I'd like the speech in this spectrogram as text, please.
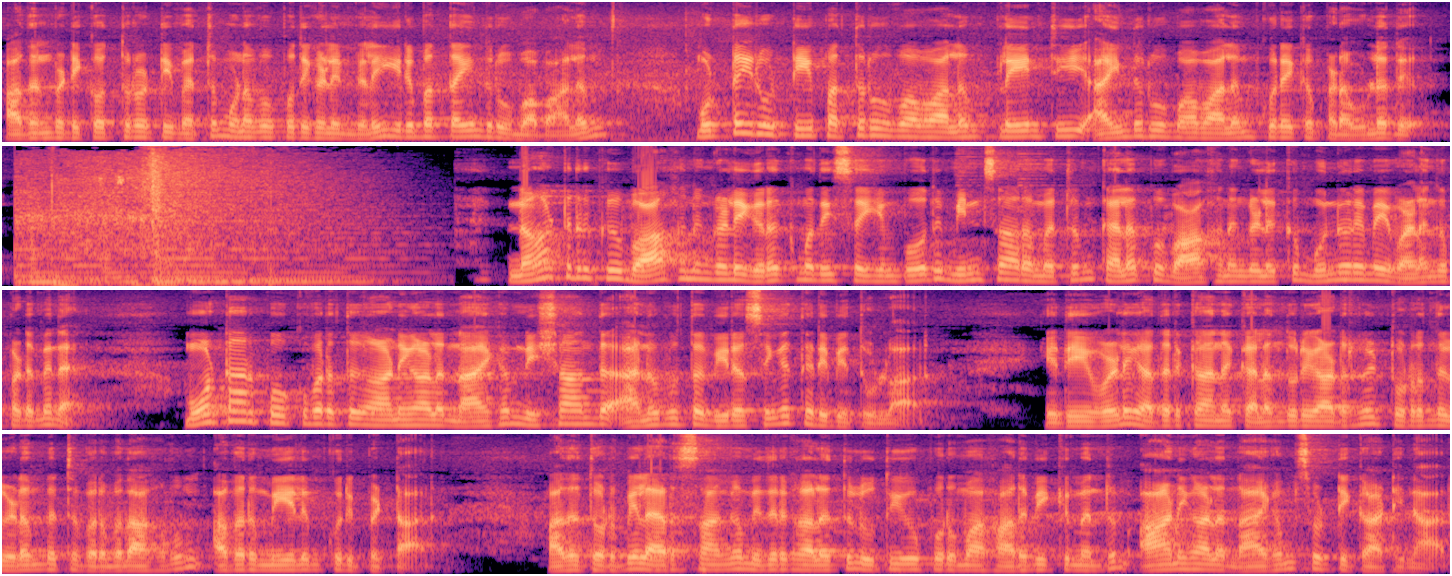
அதன்படி கொத்துரொட்டி மற்றும் உணவுப் பொதிகளின் விலை இருபத்தைந்து ரூபாவாலும் முட்டை ரொட்டி பத்து ரூபாவாலும் பிளேன் டீ ஐந்து ரூபாவாலும் குறைக்கப்பட உள்ளது. நாட்டிற்கு வாகனங்களை இறக்குமதி செய்யும் போது மின்சாரம் மற்றும் கலப்பு வாகனங்களுக்கு முன்னுரிமை வழங்கப்படும் என மோட்டார் போக்குவரத்து ஆணையாளர் நாயகம் நிஷாந்த் அனுருத்த வீரசிங்க தெரிவித்துள்ளார். இதேவேளை அதற்கான கலந்துரையாடல்கள் தொடர்ந்து இடம்பெற்று வருவதாகவும் அவர் மேலும் குறிப்பிட்டார். அது தொடர்பில் அரசாங்கம் எதிர்காலத்தில் உத்தியோகபூர்வமாக அறிவிக்கும் என்றும் ஆணையாளர் நாயகம் சுட்டிக்காட்டினார்.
